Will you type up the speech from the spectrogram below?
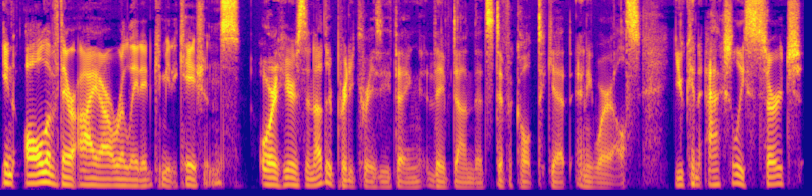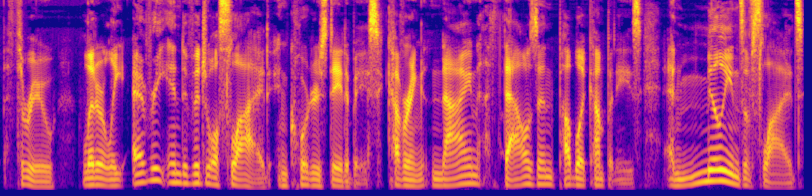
in all of their IR related communications. Or here's another pretty crazy thing they've done that's difficult to get anywhere else. You can actually search through literally every individual slide in Quartr's database, covering 9,000 public companies and millions of slides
